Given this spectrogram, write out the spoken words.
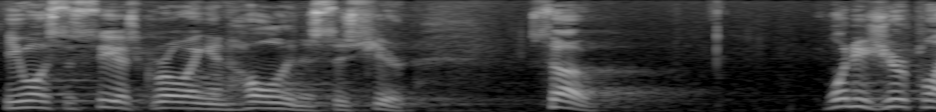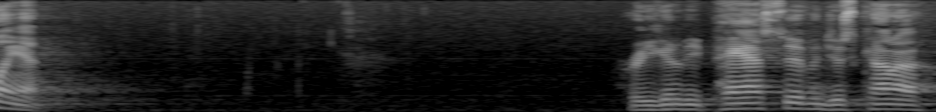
He wants to see us growing in holiness this year. So, what is your plan? Are you going to be passive and just kind of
